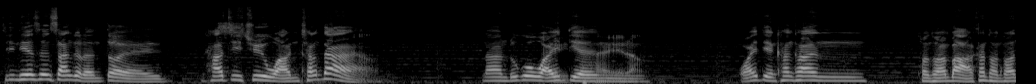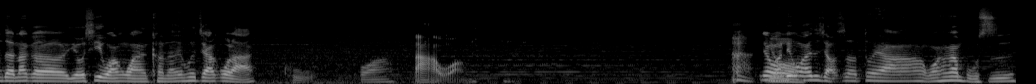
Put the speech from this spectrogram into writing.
今天剩三个人，对，他继续玩枪弹。那如果晚一点，晚一点看看团团吧，看团团的那个游戏玩完，可能会加过来。苦瓜大王。要玩另外一只角色，对啊，我看看捕食。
